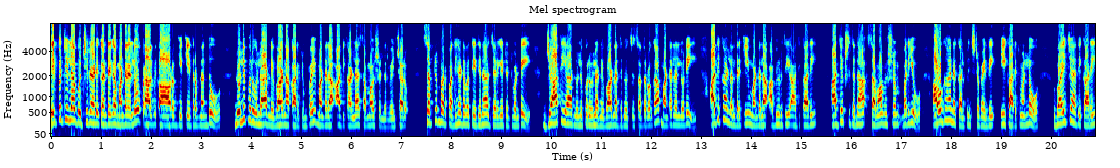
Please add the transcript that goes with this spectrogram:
తిరుపతి జిల్లా బుచ్చినాడి కండ్రిగ మండలంలో ప్రాథమిక ఆరోగ్య కేంద్రం నందు నులిపురుగుల నివారణ కార్యక్రమంపై మండల అధికారుల సమావేశం నిర్వహించారు. సెప్టెంబర్ పదిహేడవ తేదీన జరిగేటటువంటి జాతీయ నులిపురుగుల నివారణ దినోత్సవం సందర్భంగా మండలంలోని అధికారులందరికీ మండల అభివృద్ధి అధికారి అధ్యక్షతన సమావేశం మరియు అవగాహన కల్పించడమైంది ఈ కార్యక్రమంలో వైద్యాధికారి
